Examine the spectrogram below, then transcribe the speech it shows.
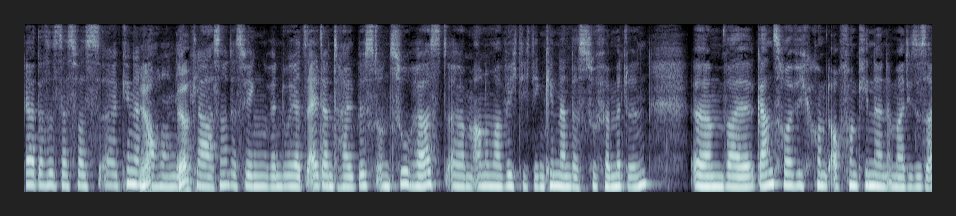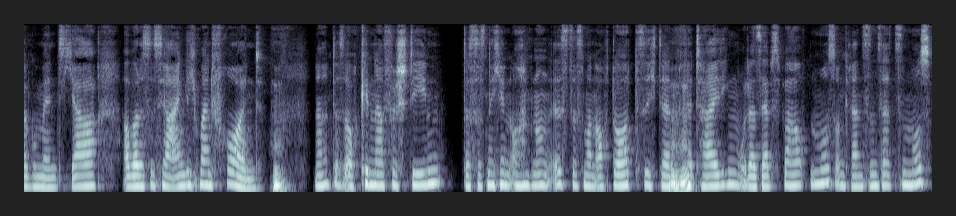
Ja, das ist das, was äh, Kindern ja, auch noch nicht ja. klar ist. Ne? Deswegen, wenn du jetzt Elternteil bist und zuhörst, ähm, auch nochmal wichtig, den Kindern das zu vermitteln. Ähm, weil ganz häufig kommt auch von Kindern immer dieses Argument, ja, aber das ist ja eigentlich mein Freund. Hm. Ne? Dass auch Kinder verstehen, dass es nicht in Ordnung ist, dass man auch dort sich dann mhm. verteidigen oder selbst behaupten muss und Grenzen setzen muss.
